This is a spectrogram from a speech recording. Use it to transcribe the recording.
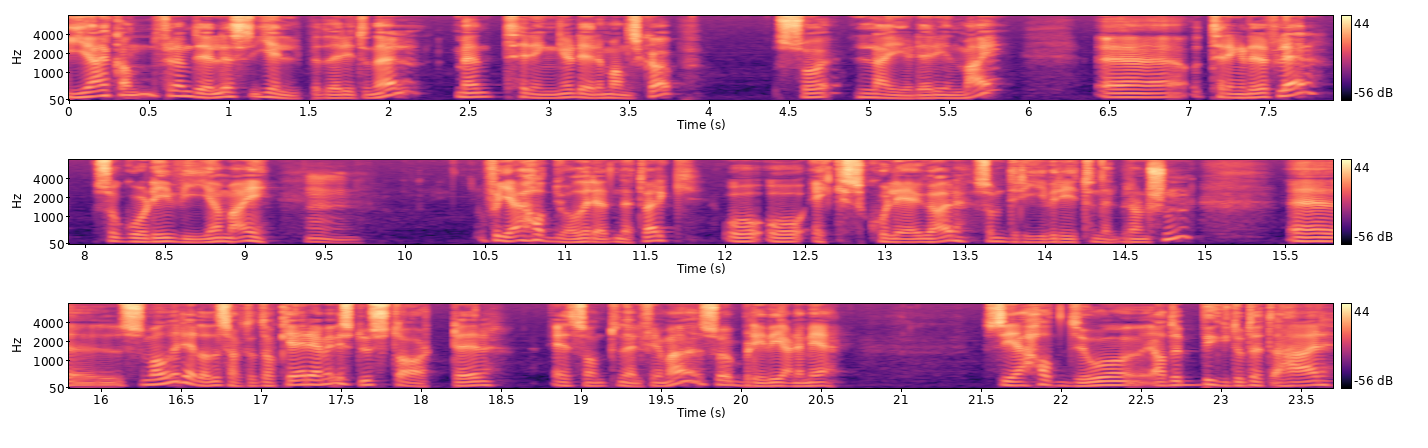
jeg kan fremdeles hjelpe dere i tunnel, men trenger dere mannskap, så leier dere inn meg. Eh, trenger dere flere, så går de via meg. Mm. For jeg hadde jo allerede nettverk og, og eks-kollegaer som driver i tunnelbransjen, eh, som allerede hadde sagt at ok, Remi, hvis du starter et sånt tunnelfirma, så blir vi gjerne med. Så jeg hadde jo jeg hadde bygd opp dette her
